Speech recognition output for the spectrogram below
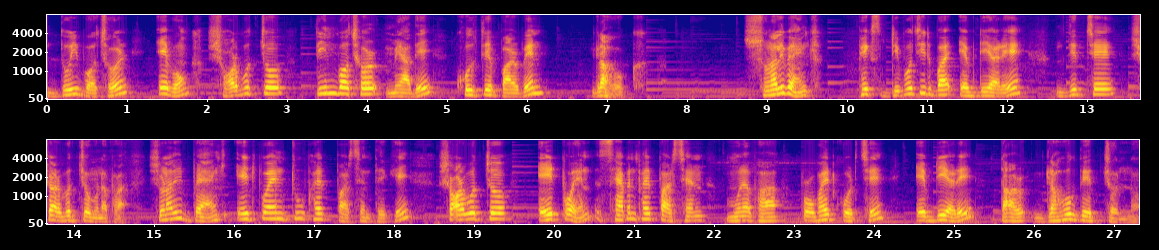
দুই বছর এবং সর্বোচ্চ তিন বছর মেয়াদে খুলতে পারবেন গ্রাহক। সোনালী ব্যাংক ফিক্সড ডিপোজিট বা এফডিআরে দিচ্ছে সর্বোচ্চ মুনাফা। Sonali bank eight point two five percent থেকে সর্বোচ্চ eight point seven five percent মুনাফা প্রোভাইড করছে এফডিআরে তার গ্রাহকদের জন্য।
